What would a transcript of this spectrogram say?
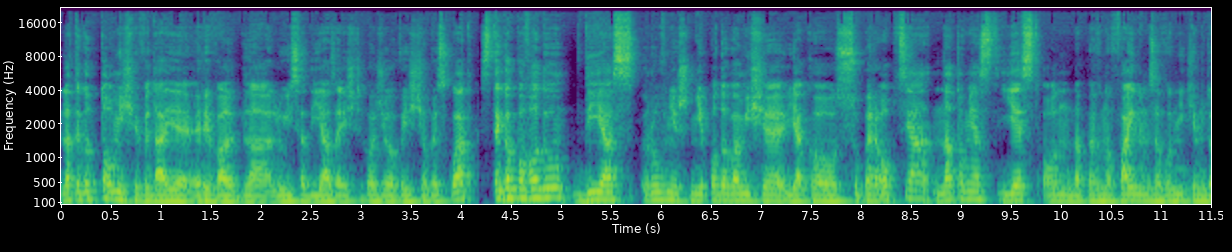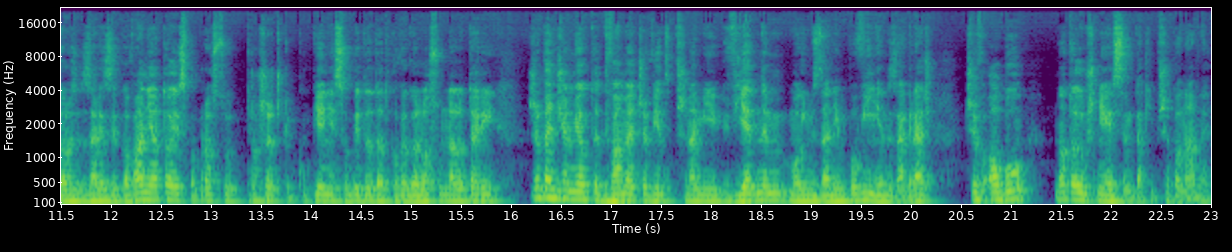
Dlatego to mi się wydaje rywal dla Luisa Diaza, jeśli chodzi o wyjściowy skład. Z tego powodu Diaz również nie podoba mi się jako super opcja, natomiast jest on na pewno fajnym zawodnikiem do zaryzykowania. To jest po prostu troszeczkę kupienie sobie dodatkowego losu na loterii, że będzie on miał te dwa mecze, więc przynajmniej w jednym moim zdaniem powinien zagrać. Czy w obu? No to już nie jestem taki przekonany.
